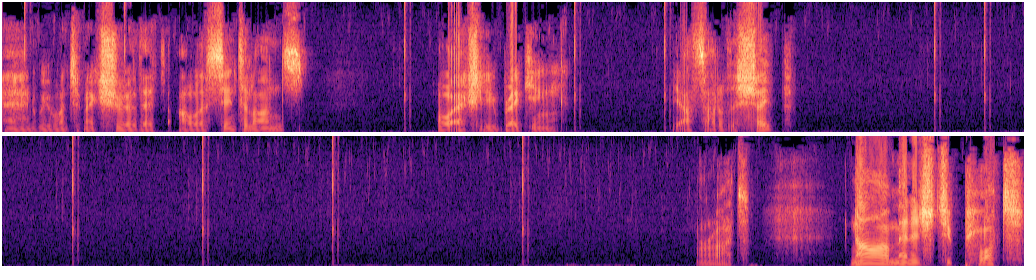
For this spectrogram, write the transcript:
And we want to make sure that our center lines are actually breaking the outside of the shape. Alright. Now I managed to plot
